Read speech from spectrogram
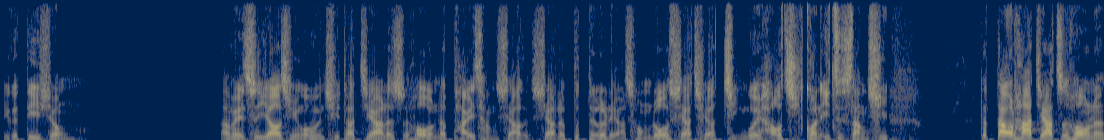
一个弟兄。他每次邀请我们去他家的时候，那排场下的下的不得了，从楼下却要警卫好几关一直上去。他到他家之后呢，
